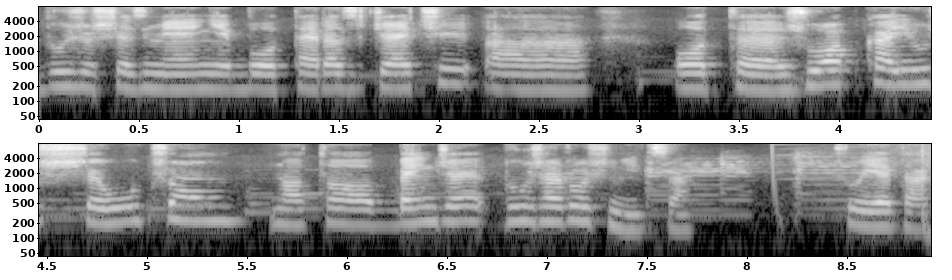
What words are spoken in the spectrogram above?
dużo się zmieni, bo teraz dzieci od żłobka już się uczą, no to będzie duża różnica. Czuję tak.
